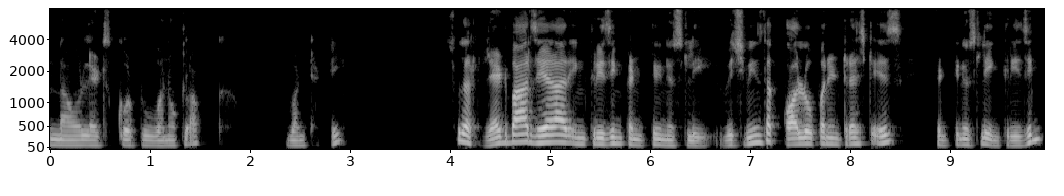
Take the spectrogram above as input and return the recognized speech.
now let's go to 1 o'clock 130 so the red bars here are increasing continuously which means the call open interest is continuously increasing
